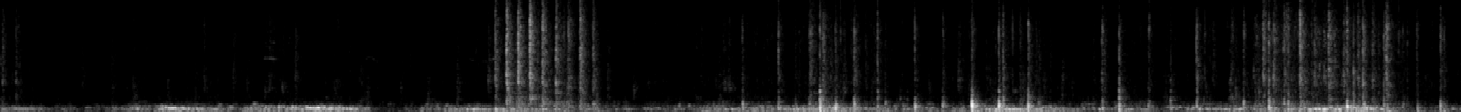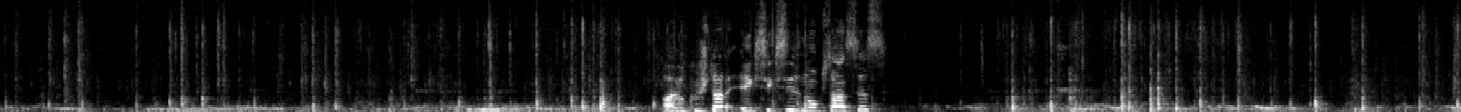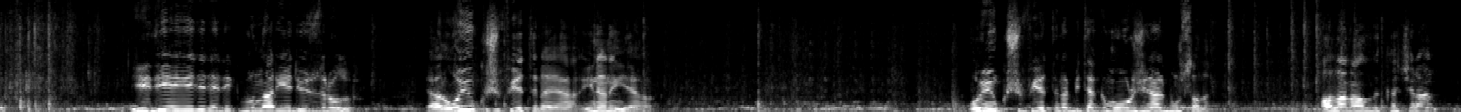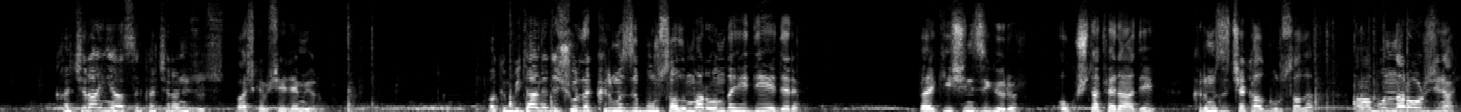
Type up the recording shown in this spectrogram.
Abi kuşlar eksiksiz, noksansız. Yediye yedi dedik. Bunlar 700 lira olur. Yani oyun kuşu fiyatına ya. inanın ya. Oyun kuşu fiyatına bir takım orijinal Bursalı. Alan aldı, kaçıran kaçıran yansın, kaçıran üzülsün. Başka bir şey demiyorum. Bakın bir tane de şurada kırmızı bursalım var. Onu da hediye ederim. Belki işinizi görür. O kuş da fena değil. Kırmızı çakal bursalı. Ama bunlar orijinal.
